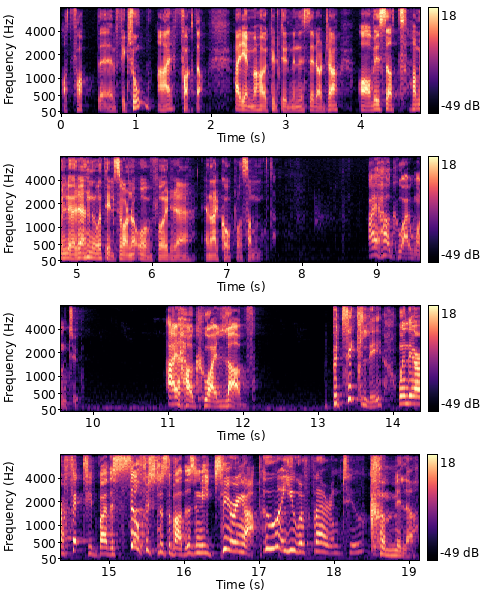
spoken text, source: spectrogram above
at fakt, fiksjon er fakta. Her hjemme har kulturminister Raja avvist at han vil gjøre noe tilsvarende overfor NRK på samme måte. I hug who I want to. I hug who I love. Particularly when they are affected by the selfishness of others and need cheering up. Who are you referring to? Camilla.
